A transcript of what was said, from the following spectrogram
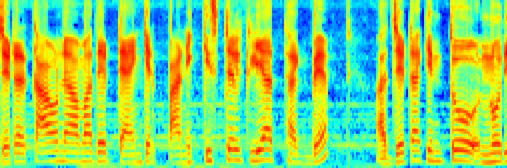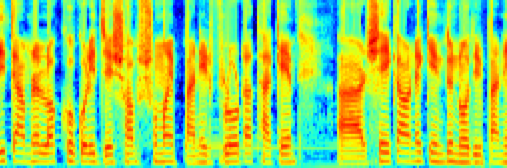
যেটার কারণে আমাদের ট্যাঙ্কের পানি ক্রিস্টেল ক্লিয়ার থাকবে। আর যেটা কিন্তু নদীতে আমরা লক্ষ্য করি যে সব সময় পানির ফ্লোটা থাকে, আর সেই কারণে কিন্তু নদীর পানি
